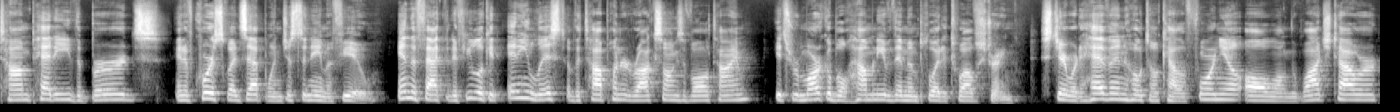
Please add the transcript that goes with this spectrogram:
Tom Petty, the Byrds, and of course Led Zeppelin, just to name a few. And the fact that if you look at any list of the top 100 rock songs of all time, it's remarkable how many of them employed a 12 string. Stairway to Heaven, Hotel California, All Along the Watchtower,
